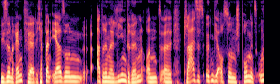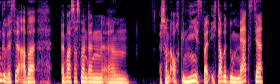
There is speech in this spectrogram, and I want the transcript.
wie so ein Rennpferd. Ich habe dann eher so ein Adrenalin drin und äh, klar ist es irgendwie auch so ein Sprung ins Ungewisse, aber irgendwas, was man dann ähm, schon auch genießt, weil ich glaube, du merkst ja,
